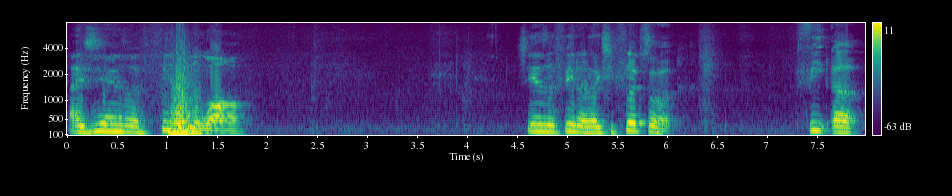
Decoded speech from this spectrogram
like she has her feet on the wall. She has her feet on, like she flips up, feet up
